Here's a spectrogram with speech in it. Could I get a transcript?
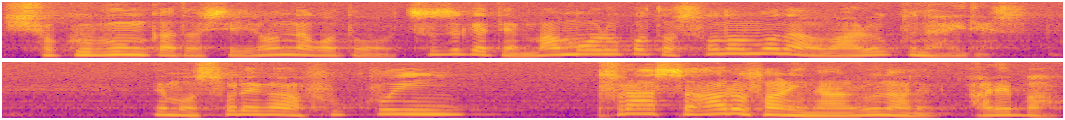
食文化としていろんなことを続けて守ることそのものは悪くないです。でもそれが福音プラスアルファになるのであれば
